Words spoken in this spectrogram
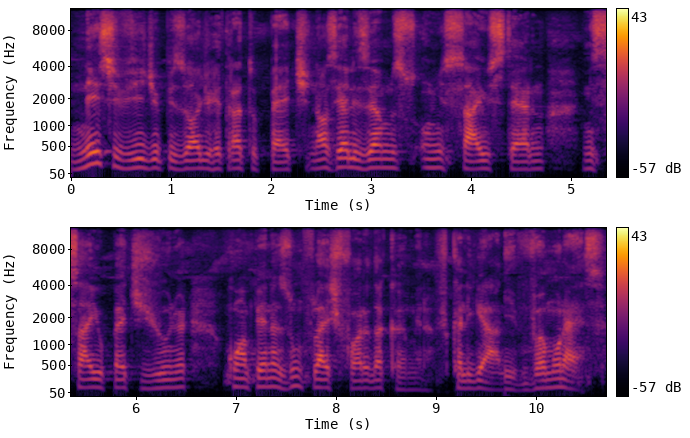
Neste vídeo, episódio Retrato Pet, nós realizamos um ensaio externo, ensaio Pet Júnior, com apenas um flash fora da câmera. Fica ligado e vamos nessa!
